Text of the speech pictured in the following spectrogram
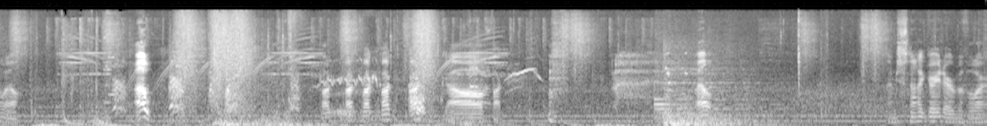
Oh well. Oh! Fuck, fuck, fuck, fuck, fuck. Oh, fuck. well. I'm just not a great herbivore.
